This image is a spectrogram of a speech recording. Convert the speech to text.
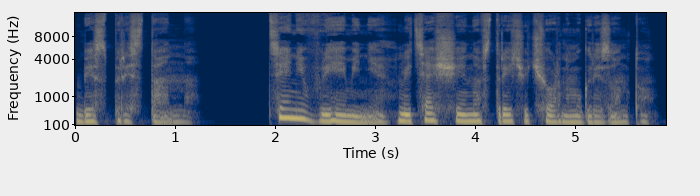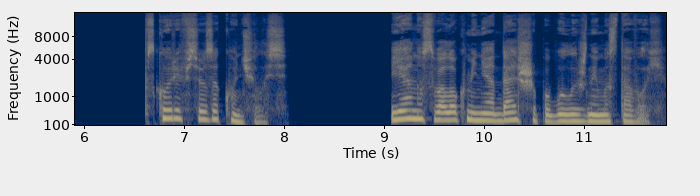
Беспрестанно. Тени времени, летящие навстречу черному горизонту. Вскоре все закончилось. Янус волок меня дальше по булыжной мостовой.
